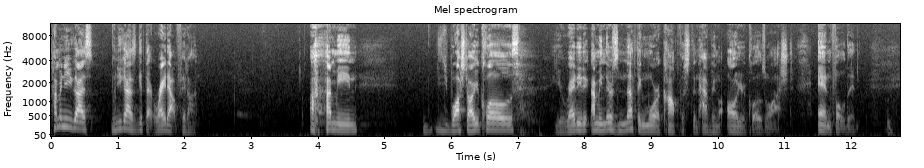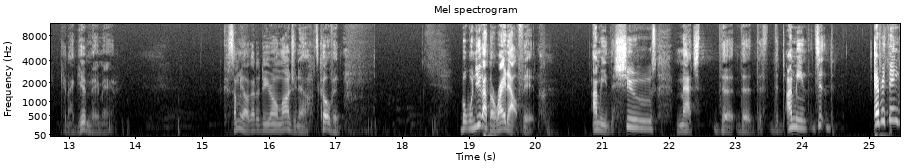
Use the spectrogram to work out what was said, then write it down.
How many of you guys, when you guys get that right outfit on? I mean, you washed all your clothes, you're ready to, I mean, there's nothing more accomplished than having all your clothes washed and folded. Can I get an amen? Because some of y'all got to do your own laundry now. It's COVID. But when you got the right outfit, I mean, the shoes match the, the, the, the I mean, everything,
